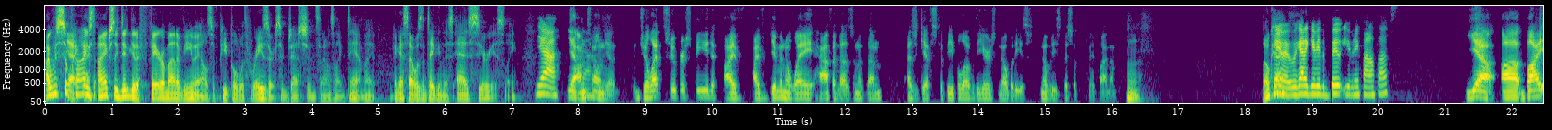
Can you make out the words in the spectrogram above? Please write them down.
I was Yeah, surprised. I actually did get a fair amount of emails of people with razor suggestions, and I was like, "Damn, I, I guess I wasn't taking this as seriously." Yeah. Yeah, I'm Yeah. telling you, Gillette Super Speed. I've I've given away half a dozen of them as gifts to people over the years. Nobody's nobody's disappointed by them. Hmm. Okay. Anyway, we got to give you the boot. You have any final thoughts? Yeah, uh, buy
